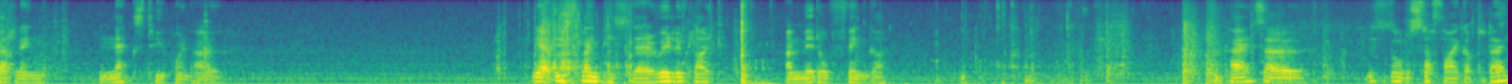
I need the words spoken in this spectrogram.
battling Nex 2.0. Yeah, these flame pieces there really look like a middle finger. Okay, so this is all the stuff I got today.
